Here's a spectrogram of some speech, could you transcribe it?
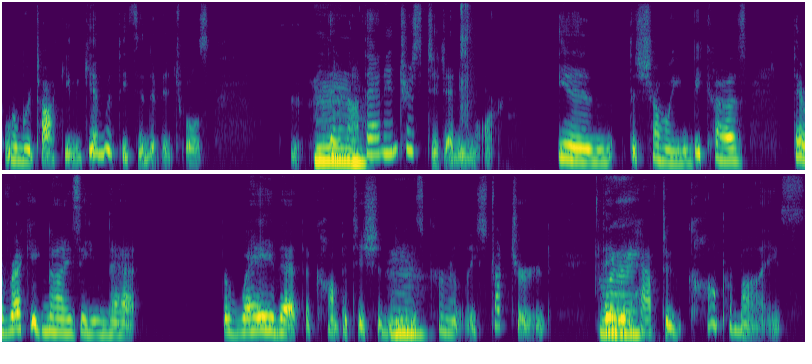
when we're talking again with these individuals, mm. they're not hmm. that interested anymore in the showing because they're recognizing that the way that the competition mm. is currently structured, they right. would have to compromise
